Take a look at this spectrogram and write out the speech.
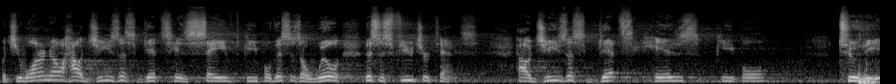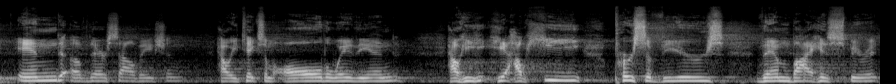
But you want to know how Jesus gets his saved people? This is a will, this is future tense. How Jesus gets his people to the end of their salvation, how he takes them all the way to the end, how he, he how he perseveres them by his Spirit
